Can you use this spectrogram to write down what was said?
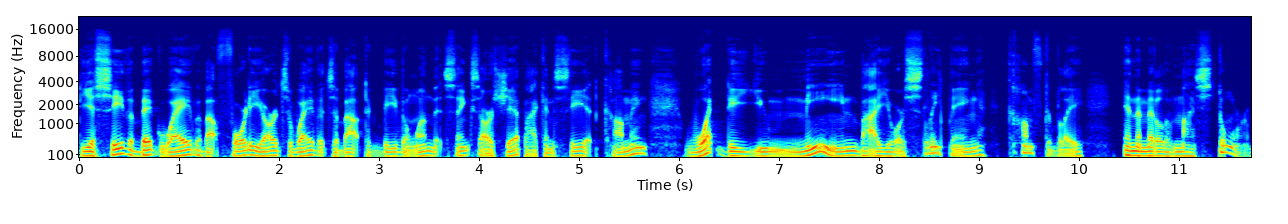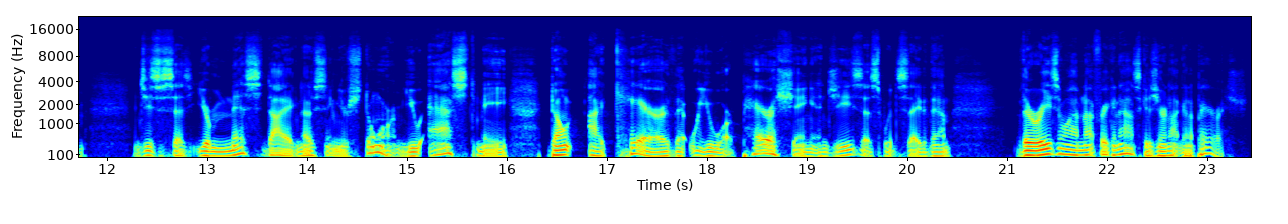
Do you see the big wave about 40 yards away that's about to be the one that sinks our ship? I can see it coming. What do you mean by your sleeping comfortably in the middle of my storm? And Jesus says, You're misdiagnosing your storm. You asked me, Don't I care that you are perishing? And Jesus would say to them, The reason why I'm not freaking out is because you're not going to perish.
